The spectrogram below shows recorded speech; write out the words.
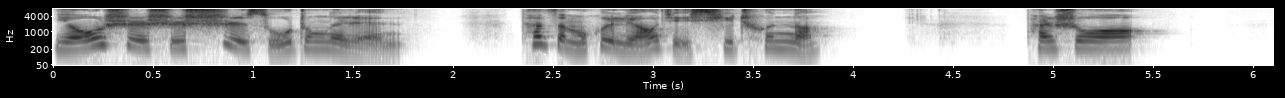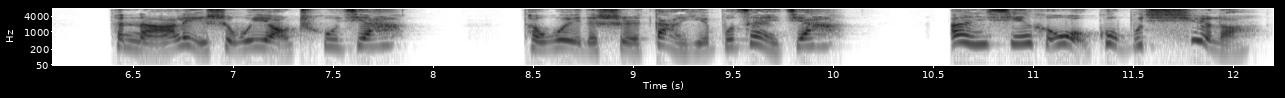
尤氏是世俗中的人，他怎么会了解惜春呢？他说：“他哪里是为要出家，他为的是大爷不在家，安心和我过不去了，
